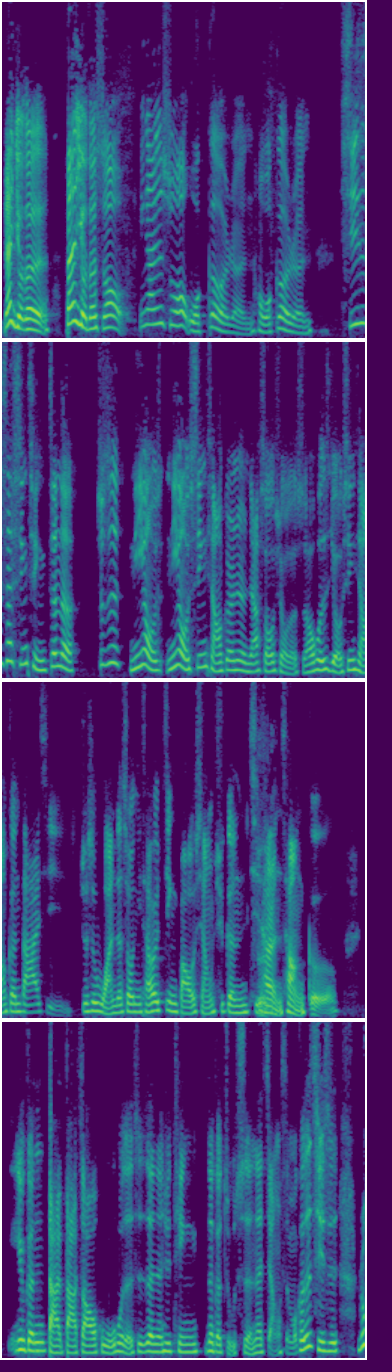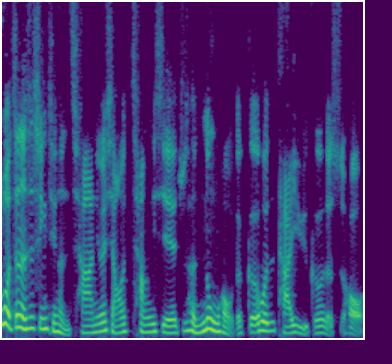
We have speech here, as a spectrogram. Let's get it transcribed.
那有的，但是有的时候应该是说我个人，我个人其实，在心情真的。就是你有你有心想要跟人家 social 的时候，或者有心想要跟大家一起就是玩的时候，你才会进包厢去跟其他人唱歌，又跟打打招呼，或者是认真去听那个主持人在讲什么。可是其实如果真的是心情很差，你会想要唱一些就是很怒吼的歌，或者是台语歌的时候，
